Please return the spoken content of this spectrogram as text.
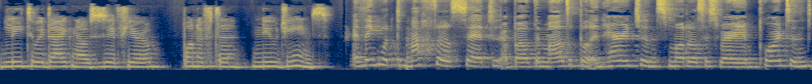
lead to a diagnosis if you're one of the new genes. I think what Machteld said about the multiple inheritance models is very important.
